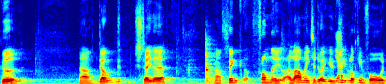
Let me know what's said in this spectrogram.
Good. Now, don't stay there. Now, think from me. Allow me to do it. You Yeah. keep looking forward.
